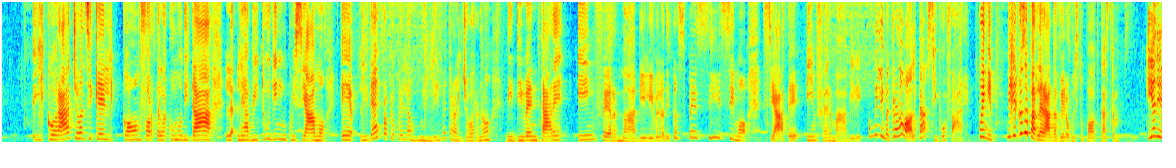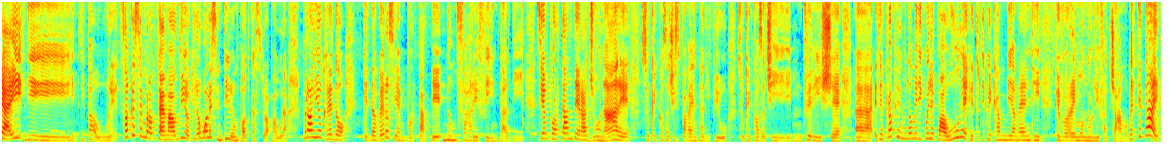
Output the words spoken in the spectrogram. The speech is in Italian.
il coraggio anziché il comfort, la comodità, le, le abitudini in cui siamo e l'idea è proprio quella un millimetro al giorno di diventare infermabili, ve lo dico spessissimo, siate infermabili. Un millimetro alla volta si può fare. Quindi, di che cosa parlerà davvero questo podcast? Io direi di, di, paure. So che sembra un tema, oddio, chi lo vuole sentire un podcast sulla paura, però io credo che davvero sia importante non fare finta di, sia importante ragionare su che cosa ci spaventa di più, su che cosa ci mm, ferisce eh, ed è proprio in nome di quelle paure che tutti quei cambiamenti che vorremmo non li facciamo, perché dai,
